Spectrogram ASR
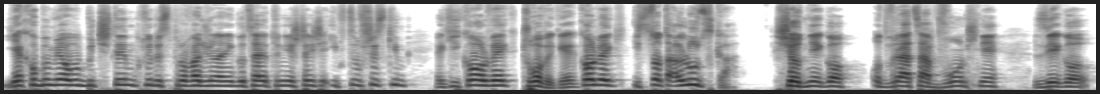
jakoby miałby być tym, który sprowadził na niego całe to nieszczęście i w tym wszystkim jakikolwiek człowiek, jakakolwiek istota ludzka się od niego odwraca włącznie z jego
